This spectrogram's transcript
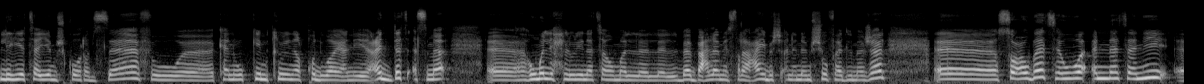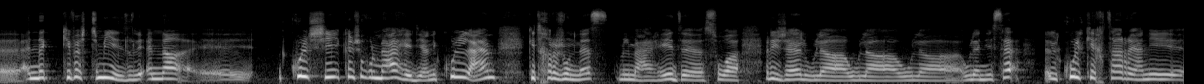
اللي هي تاهي مشكورة بزاف وكانوا كيمثلوا لنا القدوة. يعني عدة أسماء آه، هما اللي حلوا لنا حتى هما الباب على مصراعي باش أننا نمشيو في هذا المجال. الصعوبات آه، هو أن ثاني آه، أنك كيفاش تميز لأن آه، كل شيء كنشوفوا المعاهد يعني كل عام كيتخرجوا الناس من المعاهد آه، سواء رجال ولا ولا ولا ولا نساء. الكل كيختار يعني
